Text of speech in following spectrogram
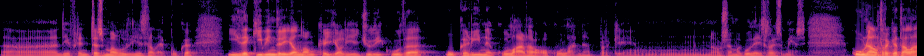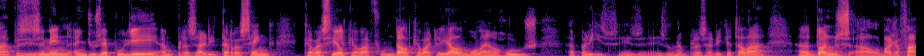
eh, diferents melodies de l'època. I d'aquí vindria el nom que jo li adjudico de ocarina colara o colana, perquè no se m'acudeix res més. Un altre català, precisament, en Josep Uller, empresari terrassenc, que va ser el que va fundar, el que va crear el Moulin Rouge a París, és, és un empresari català, eh, doncs el va agafar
